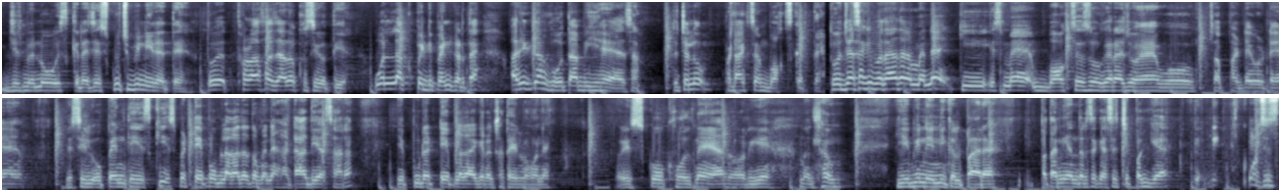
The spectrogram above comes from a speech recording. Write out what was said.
जिसमें नो स्क्रैचेस कुछ भी नहीं रहते तो थोड़ा सा ज़्यादा खुशी होती है। वो लक पे डिपेंड करता है। अधिकतर होता भी है ऐसा। तो चलो, फटाक से अनबॉक्स करते हैं। तो जैसा कि बताया था मैंने कि इसमें बॉक्सेस वगैरह जो है, वो सब फटे उटे हैं। जैसे ओपन थी इसकी, इस पर टेप ओप लगा था तो मैंने हटा दिया सारा। ये पूरा टेप लगा के रखा था इन लोगों ने। तो इसको खोलते हैं यार, और ये मतलब ये भी नहीं निकल पा रहा है। पता नहीं अंदर से कैसे चिपक गया है। फिर भी कोशिश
